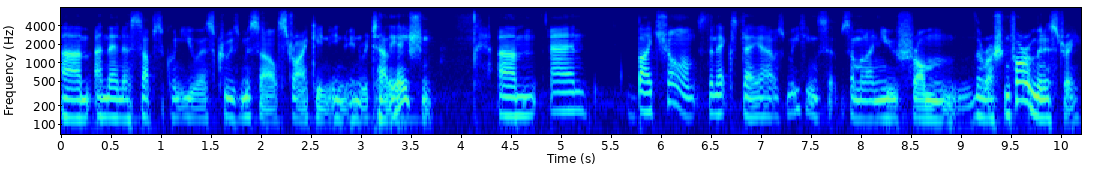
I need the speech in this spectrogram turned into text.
um, and then a subsequent US cruise missile strike in, in, in retaliation. Um, and by chance, the next day, I was meeting someone I knew from the Russian Foreign Ministry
